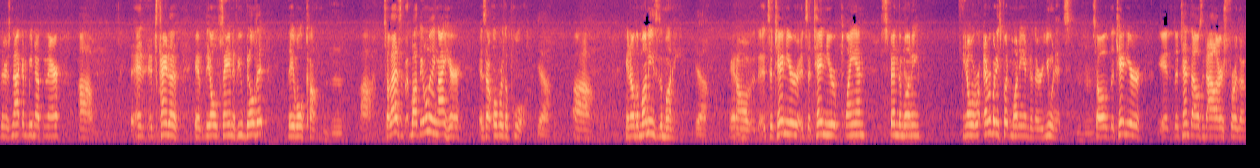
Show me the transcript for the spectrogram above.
there's not going to be nothing there, um, and it's kind of if the old saying, if you build it, they will come. hmm Uh, so that's about the only thing I hear is uh, over the pool. Yeah. Uh, you know, the money's the money. Yeah. You know, it's a ten year it's a ten year plan to spend the money. You know, everybody's putting money into their units, Mhm. so the ten year it, the ten thousand dollars for the,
